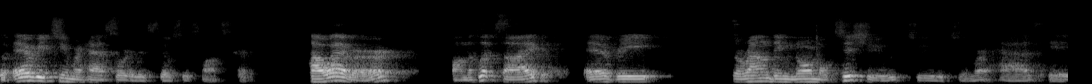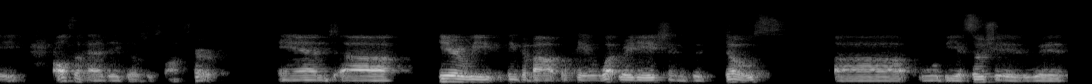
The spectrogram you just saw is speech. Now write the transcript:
So every tumor has sort of this dose response curve. However, on the flip side, every surrounding normal tissue to the tumor has a, also has a dose response curve. And uh, here we think about, okay, what radiation the dose uh, will be associated with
